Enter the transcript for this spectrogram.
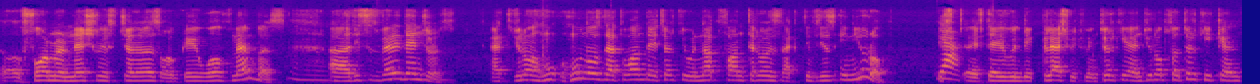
uh, former nationalist generals or Grey Wolf members. Mm-hmm. Uh, this is very dangerous. And you know who, who knows that one day Turkey will not fund terrorist activities in Europe. Yeah. If, if there will be clash between Turkey and Europe, so Turkey can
